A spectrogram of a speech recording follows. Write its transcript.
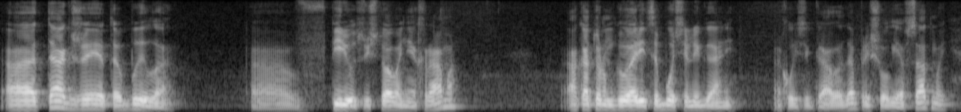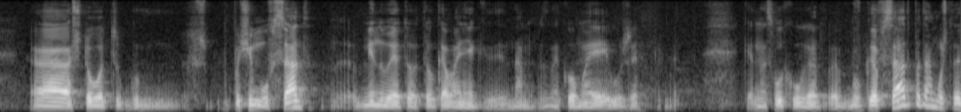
А также это было а, в период существования храма, о котором говорится босе лигани, Ахойсикала, да, пришел я в сад мой, а, что вот почему в сад, минуя это толкование нам знакомое уже на слуху в сад, потому что,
